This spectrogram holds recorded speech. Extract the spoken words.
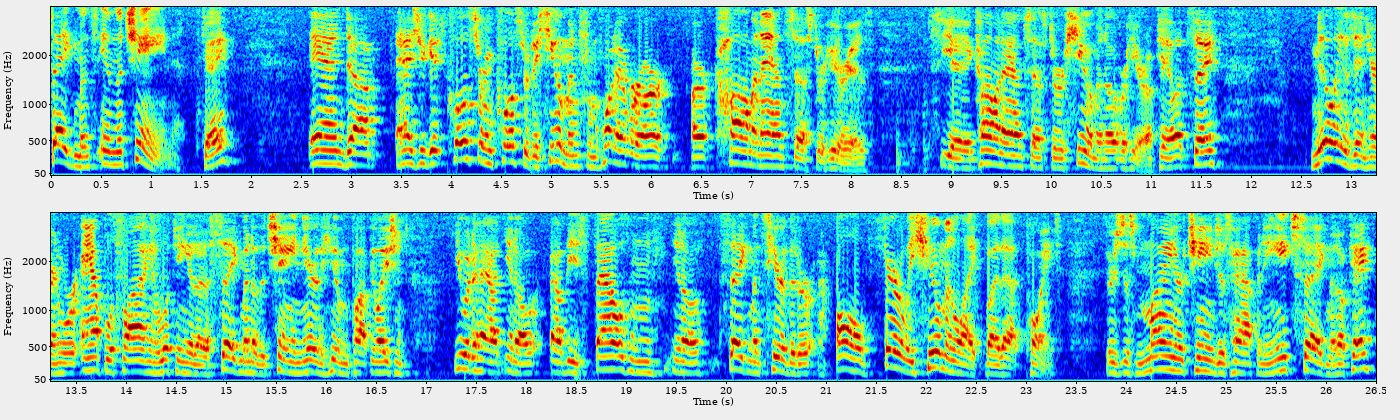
segments in the chain. Okay? And uh, as you get closer and closer to human from whatever our, our common ancestor here is, see a common ancestor human over here, okay, let's say, millions in here, and we're amplifying and looking at a segment of the chain near the human population, you would have had, you know, uh, these thousand, you know, segments here that are all fairly human-like by that point. There's just minor changes happening each segment, okay?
